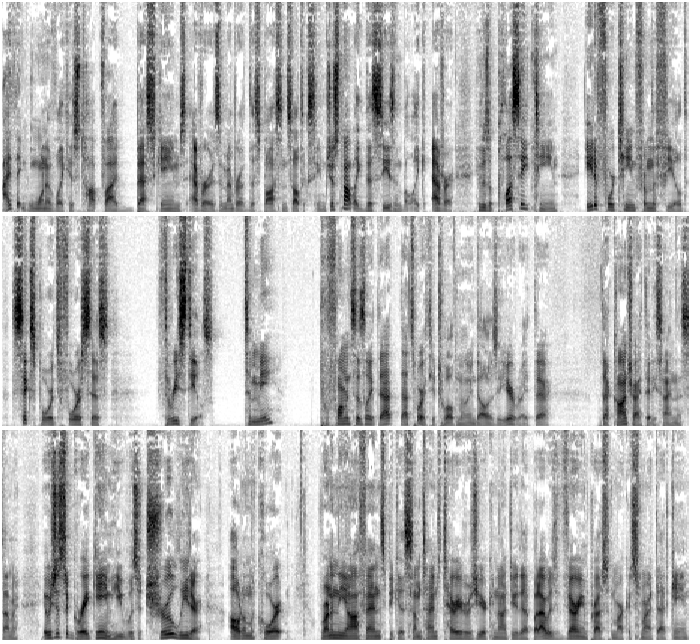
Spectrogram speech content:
I think one of like his top five best games ever as a member of this Boston Celtics team. Just not like this season, but like ever. He was a plus 18, 8 of 14 from the field, six boards, four assists, three steals. To me, performances like that, that's worth your $12 million a year right there. That contract that he signed this summer. It was just a great game. He was a true leader out on the court, running the offense because sometimes Terry Rozier cannot do that. But I was very impressed with Marcus Smart that game.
